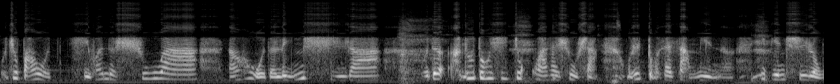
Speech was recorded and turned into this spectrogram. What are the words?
我就把我喜欢的书啊，然后我的零食啊，我的很多东西就挂在树上，我就躲在上面呢，一边吃龙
